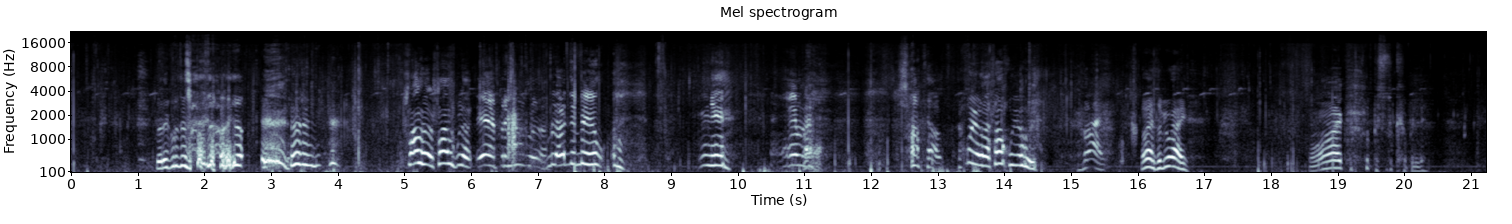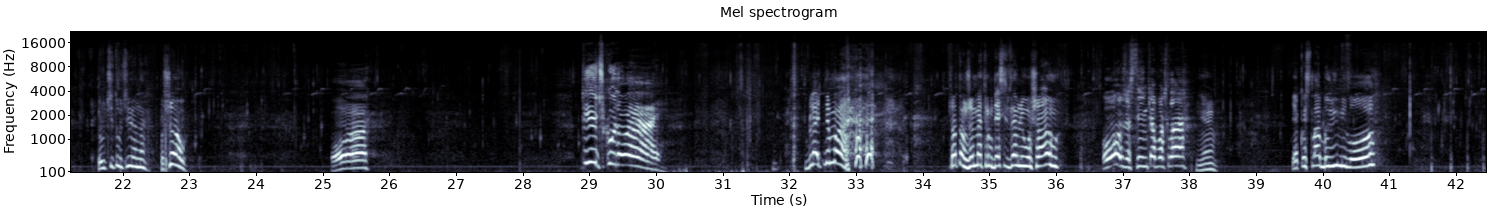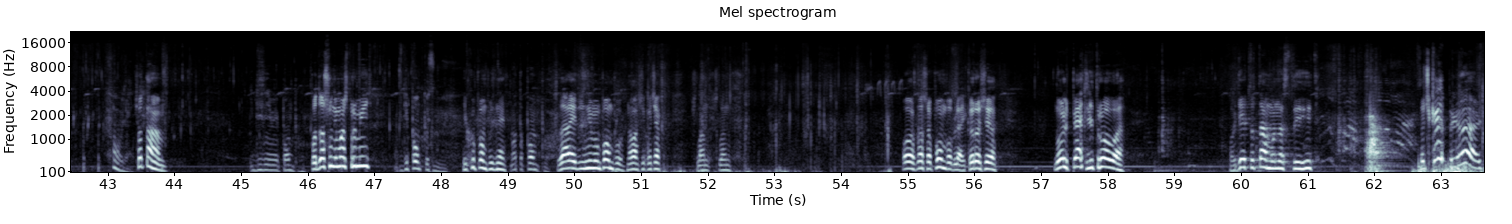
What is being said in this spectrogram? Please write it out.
Перекрутився. Шланг, шланг, блядь. Е, пригнула! Блядь, дебил. Ні! Е, блядь! Up! Хуй, сам хуйовий. Давай! Давай, забивай. Ой, сука, блядь. Товчи, товчи, вона. Пошел. О! Птичку давай! Блять, нема. Що там, вже метрів 10 в землю вошав? О, вже стінька пошла! Ні. Якось слабо виміло. Фу, блядь. Що там? Іди зніми помпу. Подошву не можеш промити? Іди помпу зніми. Яку помпу зняти? Мотопомпу. Зараз йду зніму помпу на ваших очах. Шланг, шланг. О, наша помпа, блядь. Короче, 0,5 литрова. Где-то там у нас стоит. Зачекай, блядь.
